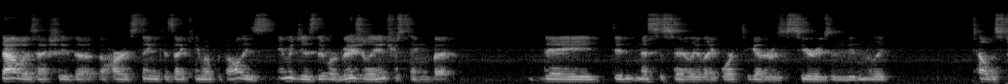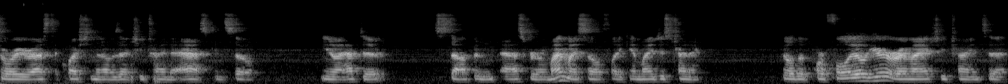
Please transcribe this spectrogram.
that was actually the, the hardest thing because i came up with all these images that were visually interesting but they didn't necessarily like work together as a series or they didn't really tell the story or ask the question that i was actually trying to ask and so you know i have to stop and ask or remind myself like am i just trying to build a portfolio here or am i actually trying to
